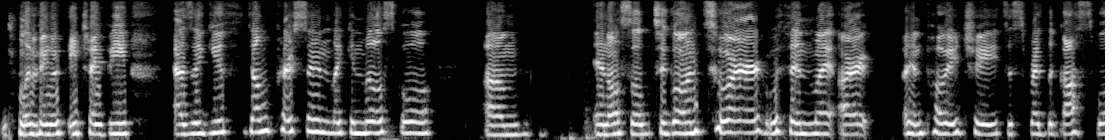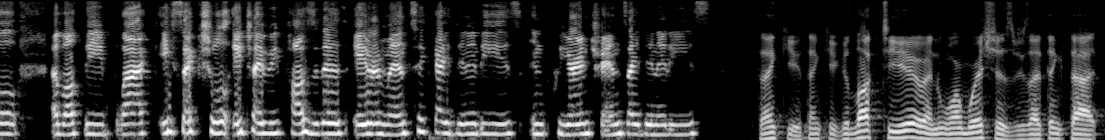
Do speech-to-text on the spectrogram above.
living with HIV as a youth, young person, like in middle school, um, and also to go on tour within my art and poetry to spread the gospel about the black, asexual, HIV positive, aromantic identities and queer and trans identities. Thank you. Thank you. Good luck to you and warm wishes because I think that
